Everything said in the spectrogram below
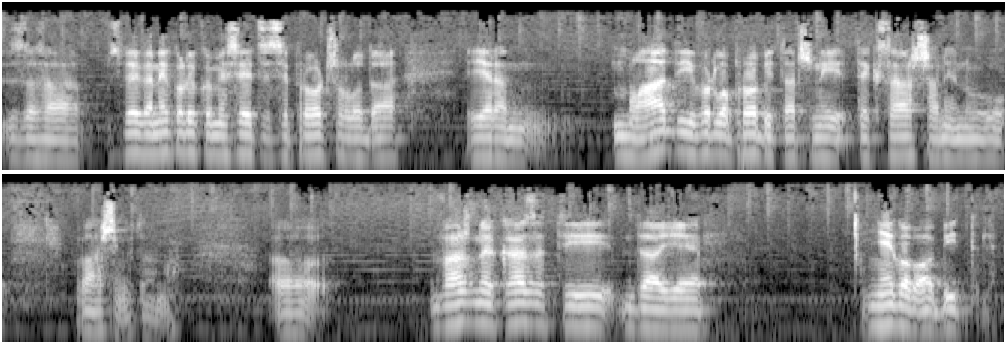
Za svega nekoliko mjeseci se pročalo da je jedan mladi i vrlo probitačni teksašanin u Washingtonu. E, važno je kazati da je njegova obitelj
